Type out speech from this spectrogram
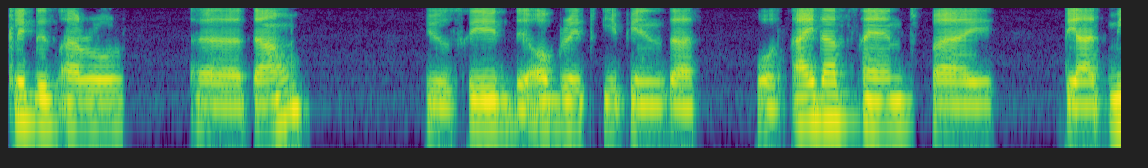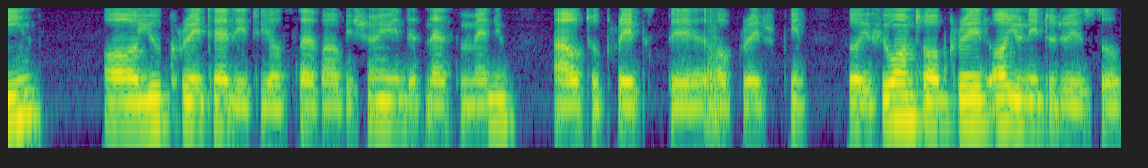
click this arrow uh, down you see the upgrade epin that was either sent by the admin or you created it yourself. I'll be showing you in the next menu how to create the upgrade pin. So if you want to upgrade all you need to do is to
